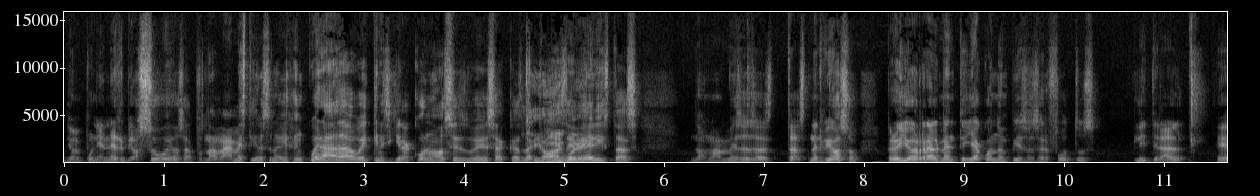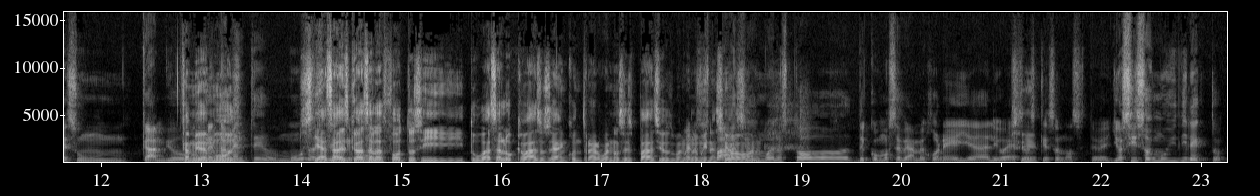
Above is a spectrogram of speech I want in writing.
yo me ponía nervioso, güey. O sea, pues no mames, tienes una vieja encuerada, güey, que ni siquiera conoces, güey. Sacas, la Sí, acabas de ver y estás, no mames, o sea, estás nervioso. Pero yo realmente ya cuando empiezo a hacer fotos, literal, es un cambio. Cambio de mood. Ya sabes que vas a las fotos y, y tú vas a lo que vas, o sea, encontrar buenos espacios, buena buenos iluminación. espacios, buenos todo, de cómo se vea mejor ella. Le digo, "Oye, Sí. que eso no se te ve. Yo sí soy muy directo.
